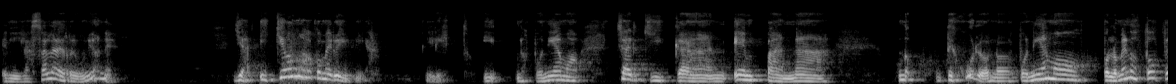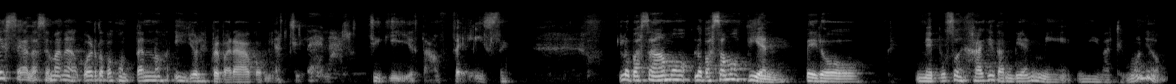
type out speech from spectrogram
la sala de reuniones. Ya, ¿y qué vamos a comer hoy día? Listo. Y nos poníamos charquicán, empaná. No, te juro, nos poníamos por lo menos dos veces a la semana de acuerdo para juntarnos y yo les preparaba comidas chilenas. Los chiquillos estaban felices. Lo pasábamos, lo pasamos bien, pero me puso en jaque también mi, mi matrimonio.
